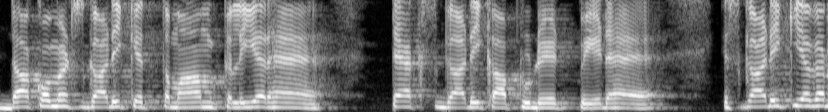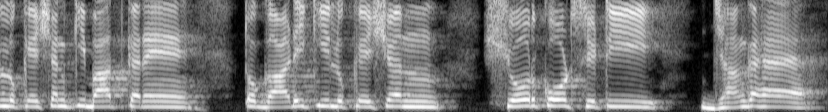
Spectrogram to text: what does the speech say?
डॉक्यूमेंट्स गाड़ी के तमाम क्लियर हैं टैक्स गाड़ी का अप टू डेट पेड है। इस गाड़ी की अगर लोकेशन की बात करें तो गाड़ी की लोकेशन शोरकोट सिटी झंग है।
